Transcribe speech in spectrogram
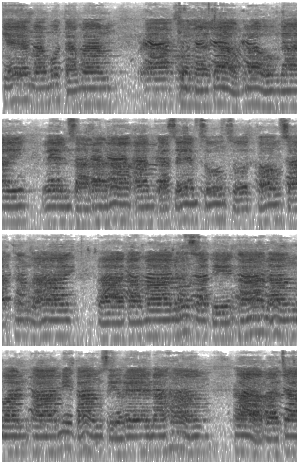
เกมมุตตมัง พระพุทธเจ้าพระองค์ใด เป็นสารณะอันเกษมสูงสุดของสัตว์ทั้งหลายปาตมานุสติทานังวันทามิตังสิเรนะหังข้าพระเจ้า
